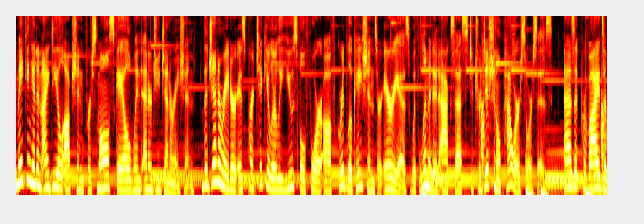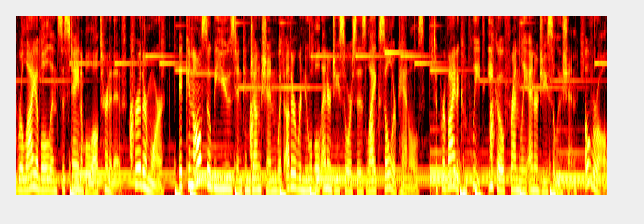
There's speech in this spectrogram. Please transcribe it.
making it an ideal option for small-scale wind energy generation. The generator is particularly useful for off-grid locations or areas with limited access to traditional power sources, as it provides a reliable and sustainable alternative. Furthermore, it can also be used in conjunction with other renewable energy sources like solar panels to provide a complete, eco-friendly energy solution. Overall,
